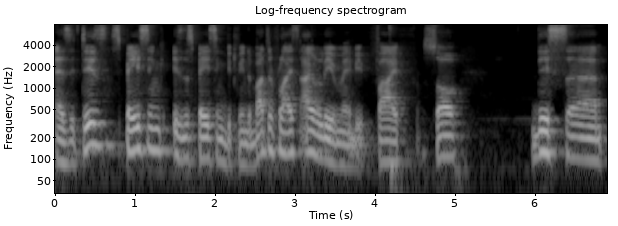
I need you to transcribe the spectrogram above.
as it is. Spacing is the spacing between the butterflies. I will leave maybe 5 so. This uh,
